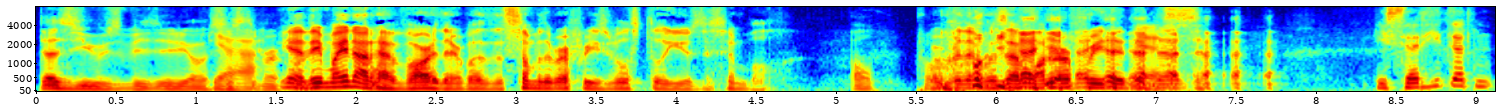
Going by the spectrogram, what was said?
does use video Yeah. system. Yeah, they might not have VAR there, but the, some of the referees will still use the symbol. Remember that was that one referee that did Yes. that? He said he didn't.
